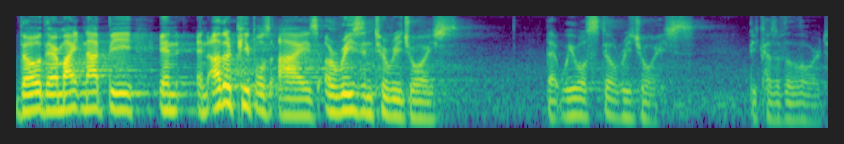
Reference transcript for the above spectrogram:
though there might not be in, in other people's eyes a reason to rejoice, that we will still rejoice because of the Lord.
